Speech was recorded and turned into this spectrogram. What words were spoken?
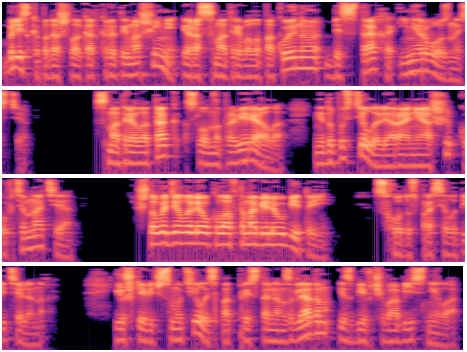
Близко подошла к открытой машине и рассматривала покойную без страха и нервозности. Смотрела так, словно проверяла, не допустила ли ранее ошибку в темноте. «Что вы делали около автомобиля убитой?» — сходу спросила Петелина. Юшкевич смутилась под пристальным взглядом и сбивчиво объяснила.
